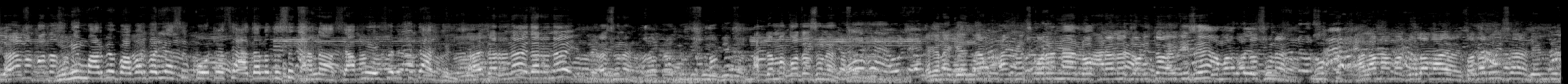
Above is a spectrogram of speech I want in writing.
এই, আমার কথা শোনো। উনি মারবে বাবার বাড়ি আছে কোর্ট আছে আদালত আছে থানা আছে আপনি এই ছেলের সাথে আসবেন না। এই, দাঁড়ান, এই, দাঁড়ান, এই। এই, শোনেন আপনি আমার কথা শোনেন এখানে গেঞ্জাম খাইখিচ করেন না লোক মেলা জড়িত হয়ে গেছে আমার কথা শোনেন সালাম আমার দুলা ভাই হয় কথা বুঝছেন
